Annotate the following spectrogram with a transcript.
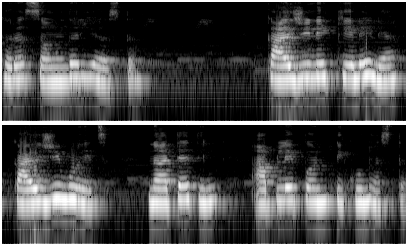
खरं सौंदर्य असतं. काळजीने केलेल्या काळजीमुळेच नात्यातील आपलेपण टिकून असतं.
